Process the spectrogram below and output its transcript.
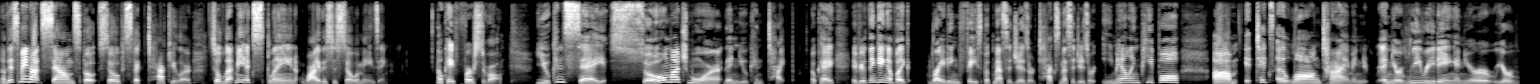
Now, this may not sound spo- so spectacular, so let me explain why this is so amazing. Okay, first of all, you can say so much more than you can type. Okay, if you're thinking of like writing Facebook messages or text messages or emailing people, um, it takes a long time, and and you're rereading and you're you're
